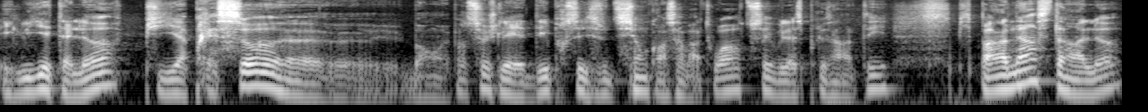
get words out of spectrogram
Et lui, il était là. Puis après ça, euh, bon, après ça, je l'ai aidé pour ses auditions conservatoires. Tout ça, il voulait se présenter. Puis pendant ce temps-là,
